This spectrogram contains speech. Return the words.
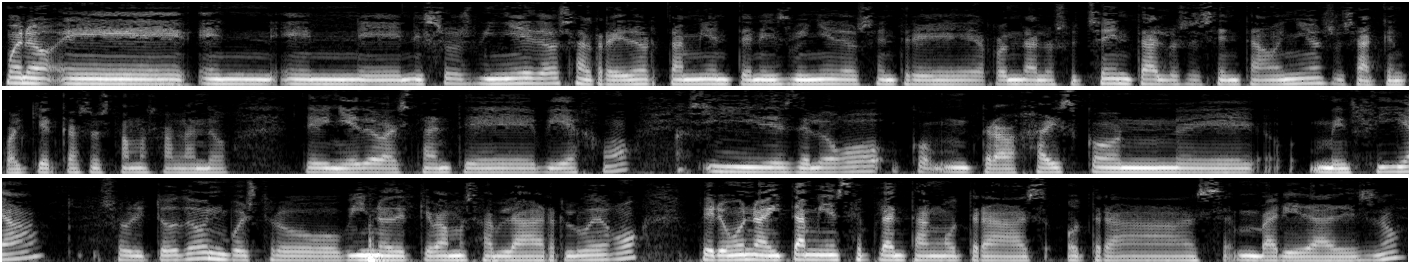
Bueno, eh, en, en, esos viñedos, alrededor también tenéis viñedos entre ronda los 80, los 60 años, o sea que en cualquier caso estamos hablando de viñedo bastante viejo y desde luego trabajáis con eh, mencía, sobre todo en vuestro vino del que vamos a hablar luego, pero bueno, ahí también se plantan otras otras variedades, ¿no?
